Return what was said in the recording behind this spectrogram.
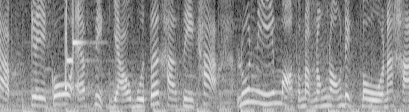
กับ g r e g o a f i c y a u b o o t e r Car Seat ค่ะ รุ่นนี้เหมาะสำหรับน้องๆเด็กโตนะคะ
